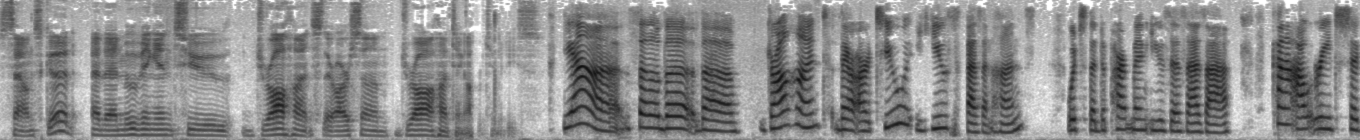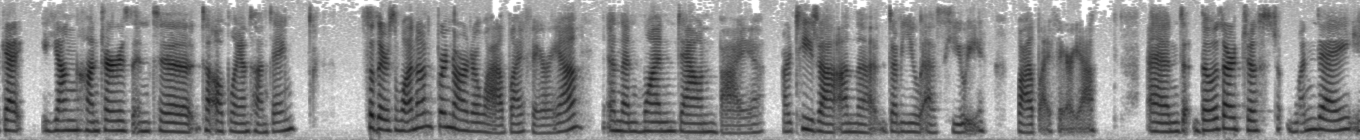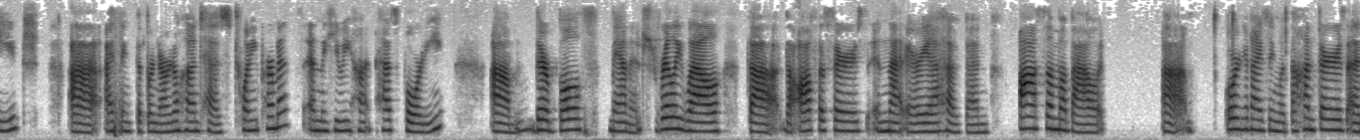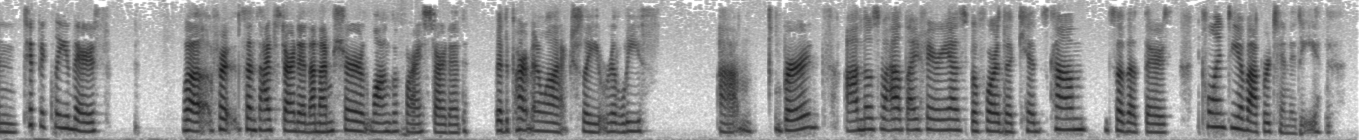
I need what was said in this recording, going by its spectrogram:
Sounds good. And then moving into draw hunts, there are some draw hunting opportunities. Yeah. So the the draw hunt, there are two youth pheasant hunts, which the department uses as a kind of outreach to get young hunters into to upland hunting. So there's one on Bernardo Wildlife Area, and then one down by Artesia on the W.S. Huey wildlife area. And those are just one day each. Uh, I think the Bernardo hunt has 20 permits and the Huey hunt has 40. Um, they're both managed really well. The the officers in that area have been awesome about uh, organizing with the hunters, and typically there's well, for since I've started, and I'm sure long before I started, the department will actually release um, birds on those wildlife areas before the kids come so that there's plenty of opportunity.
